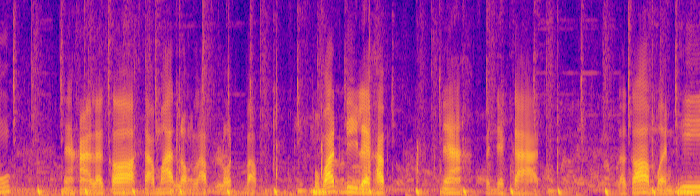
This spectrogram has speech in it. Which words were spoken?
2 นะฮะ แล้วก็สามารถรองรับรถแบบ ผมว่าดีเลยครับเนี่ยบรรยากาศ แล้วก็เหมือนที่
